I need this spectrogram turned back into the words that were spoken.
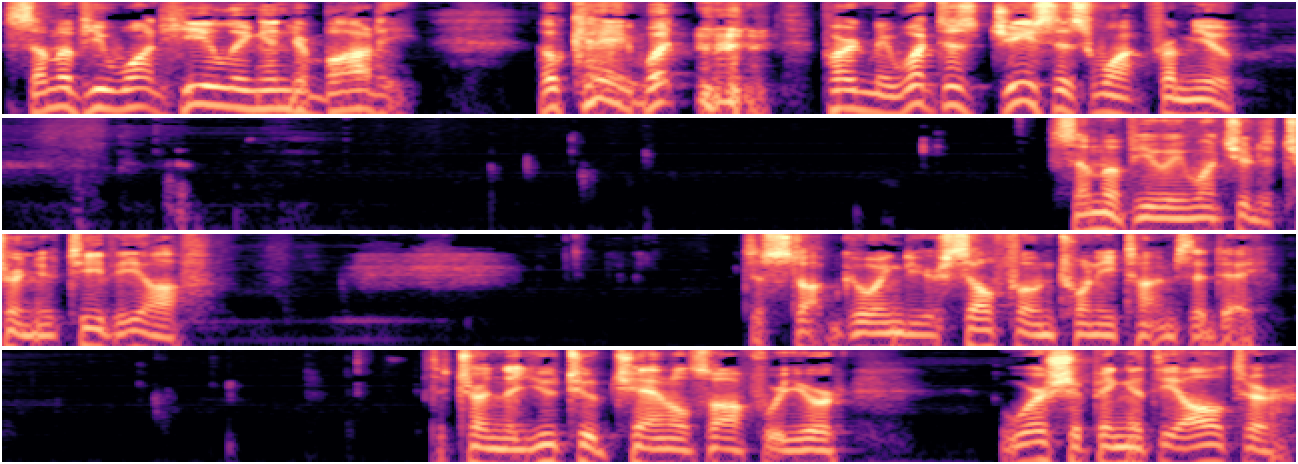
Some of you want healing in your body. Okay, what, pardon me, what does Jesus want from you? Some of you, he wants you to turn your TV off. To stop going to your cell phone 20 times a day to turn the YouTube channels off where you're worshiping at the altar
